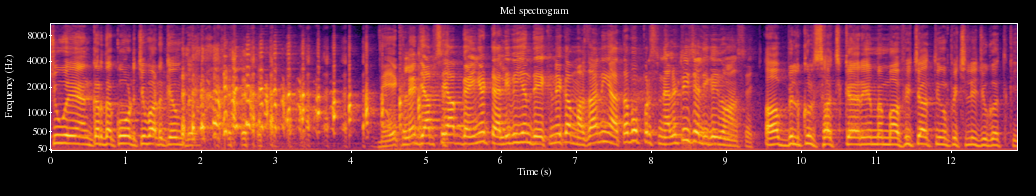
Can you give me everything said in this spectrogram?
ਚੂਹੇ ਐਂਕਰ ਦਾ ਕੋਟ ਚ ਵੜ ਕੇ ਹੁੰਦਾ ਹੈ। देख लें जब से आप गई हैं टेलीविजन देखने का मजा नहीं आता वो पर्सनैलिटी चली गई वहां से आप बिल्कुल सच कह रहे हैं मैं माफी चाहती हूँ पिछली जुगत की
